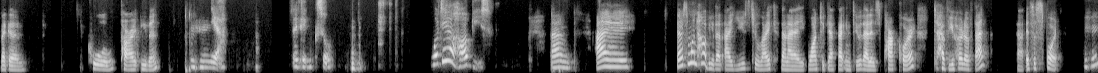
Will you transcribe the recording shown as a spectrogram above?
like a cool car, even. Mm-hmm, yeah, I think so. Mm-hmm. What are your hobbies? Um, I there's one hobby that I used to like that I want to get back into. That is parkour. Have you heard of that? Uh, it's a sport. Mm-hmm.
